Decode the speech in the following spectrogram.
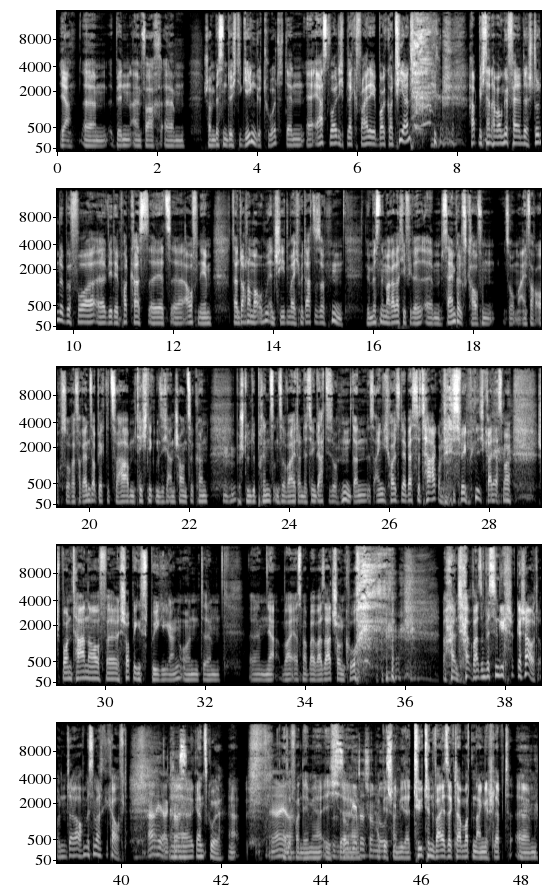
ja, ähm, bin einfach ähm, schon ein bisschen durch die Gegend getourt, denn äh, erst wollte ich Black Friday boykottieren, habe mich dann aber ungefähr eine Stunde bevor äh, wir den Podcast äh, jetzt äh, aufnehmen, dann doch nochmal umentschieden, weil ich mir dachte so, hm, wir müssen immer relativ viele ähm, Samples kaufen, so um einfach auch so Referenzobjekte zu haben, Techniken sich anschauen zu können, mhm. bestimmte Prints und so weiter. Und deswegen dachte ich so, hm, dann ist eigentlich heute der beste Tag und deswegen bin ich gerade erstmal spontan auf äh, Shopping Spree gegangen und ähm, ähm, ja, war erstmal bei Versace und Co. Und da war so ein bisschen geschaut und äh, auch ein bisschen was gekauft. Ah ja, krass. Äh, ganz cool, ja. ja, ja. Also von dem her, ich so äh, habe hier schon wieder tütenweise Klamotten angeschleppt. Ähm,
